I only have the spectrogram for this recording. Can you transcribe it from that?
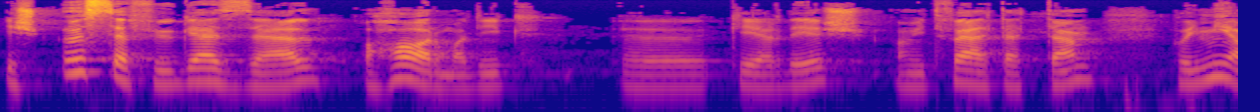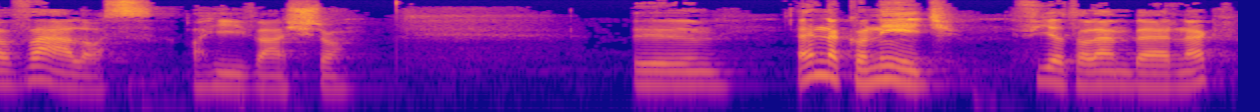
És összefügg ezzel a harmadik kérdés, amit feltettem, hogy mi a válasz a hívásra. Ennek a négy fiatal embernek,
